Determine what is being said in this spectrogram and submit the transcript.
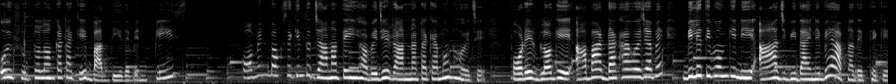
ওই শুকনো লঙ্কাটাকে বাদ দিয়ে দেবেন, প্লিজ। কমেন্ট বক্সে কিন্তু জানাতেই হবে যে রান্নাটা কেমন হয়েছে। পরের ব্লগে আবার দেখা হয়ে যাবে। বিলেতি ভঙ্গিনী আজ বিদায় নেবে আপনাদের থেকে।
